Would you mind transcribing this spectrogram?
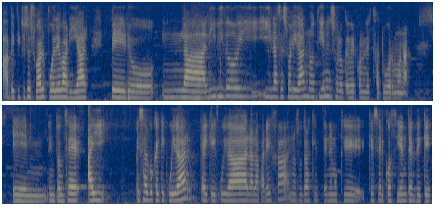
apetito sexual puede variar, pero la libido y, la sexualidad no tienen solo que ver con el estatus hormonal. Em, entonces, hay es algo que hay que cuidar, que hay que cuidar a la pareja, nosotras que tenemos que, ser conscientes de que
